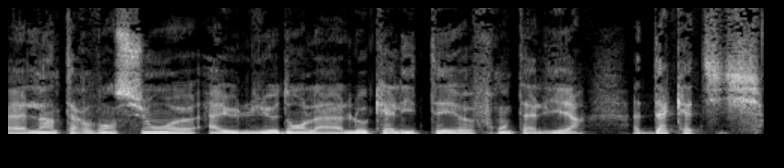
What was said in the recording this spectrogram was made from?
L'intervention a eu lieu dans la localité frontalière d'Akati.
